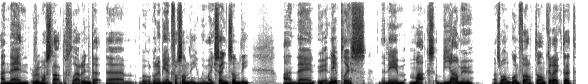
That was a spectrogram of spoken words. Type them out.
And then rumours started to flare around that um, we were going to be in for somebody, we might sign somebody. And then out in a place, the name Max Biamou, that's what I'm going for until I'm corrected,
